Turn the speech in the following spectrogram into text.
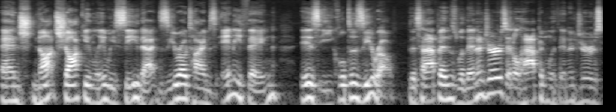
And sh not shockingly, we see that 0 times anything is equal to 0. This happens with integers. It'll happen with integers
